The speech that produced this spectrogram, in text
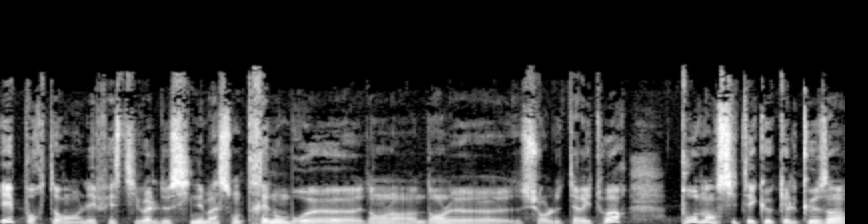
Et pourtant, les festivals de cinéma sont très nombreux euh, sur le territoire. Pour n'en citer que quelques-uns,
